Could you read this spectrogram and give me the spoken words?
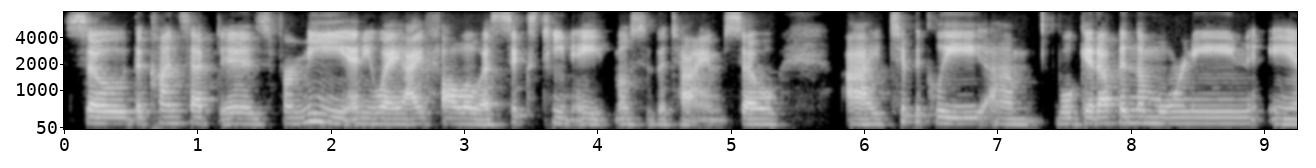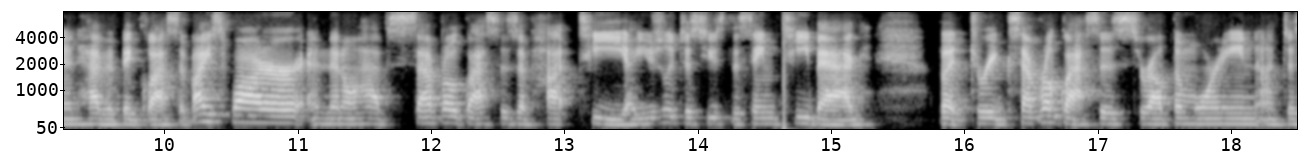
So the concept is for me anyway, I follow a 16 8 most of the time. So I typically um, will get up in the morning and have a big glass of ice water, and then I'll have several glasses of hot tea. I usually just use the same tea bag, but drink several glasses throughout the morning uh, to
